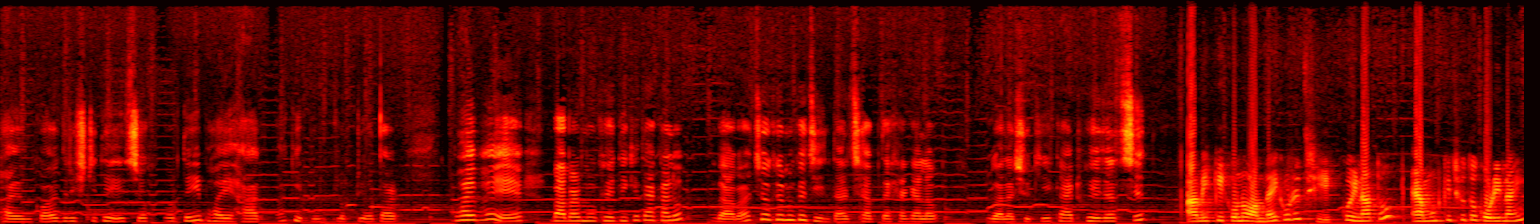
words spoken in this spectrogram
ভয়ঙ্কর দৃষ্টিতে চোখ পড়তেই ভয়ে হাত পা কেঁপে উঠল প্রিয়তার। ভয়ে ভয়ে বাবার মুখের দিকে তাকালো। বাবার চোখে মুখে চিন্তার ছাপ দেখা গেল। গলা শুকিয়ে কাঠ হয়ে যাচ্ছে। আমি কি কোনো অন্যায় করেছি? কই না তো? এমন কিছু তো করি নাই।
